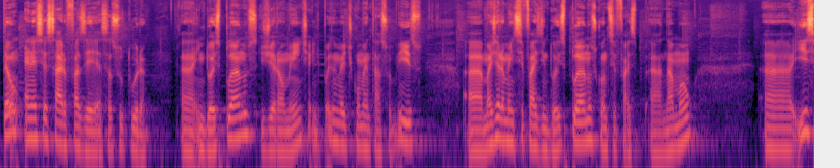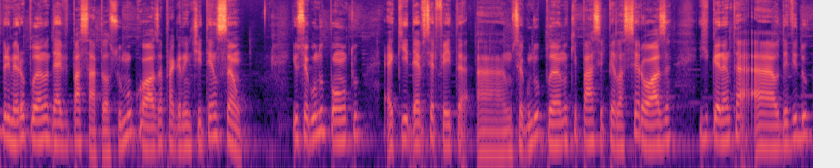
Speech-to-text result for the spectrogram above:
Então é necessário fazer essa sutura uh, em dois planos, geralmente, a gente depois vai te comentar sobre isso, uh, mas geralmente se faz em dois planos quando se faz na mão. e esse primeiro plano deve passar pela sua mucosa para garantir tensão. E o segundo ponto é que deve ser feita um segundo plano que passe pela serosa e que garanta o devido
